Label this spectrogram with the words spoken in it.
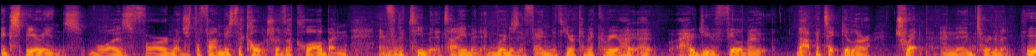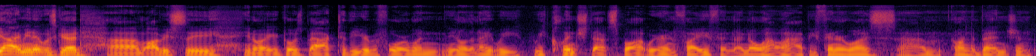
experience was for not just the fan base, the culture of the club, and, and mm. for the mm. team at the time, and, and, where does it fit in with your kind of career? How, how, how do you feel about that particular trip and, tournament? Yeah, I mean, it was good. Um, obviously, you know, it goes back to the year before when, you know, the night we, we clinched that spot, we were in Fife, and I know how happy Finner was um, on the bench, and,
